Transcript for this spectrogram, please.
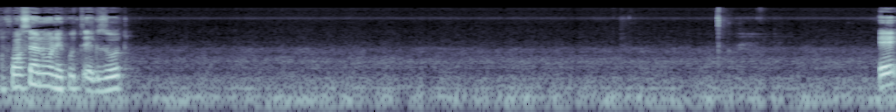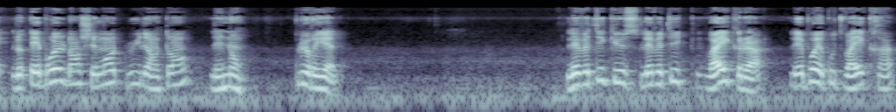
En français, nous, on écoute Exode. Et le hébreu dans Shemot, lui, il entend les noms pluriels. Léviticus, Lévitique, Vaikra. L'hébreu écoute Vaikra.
